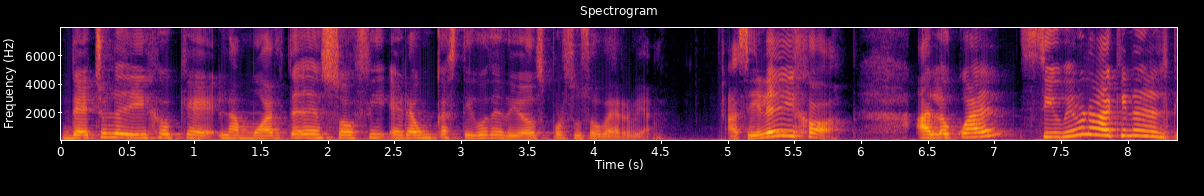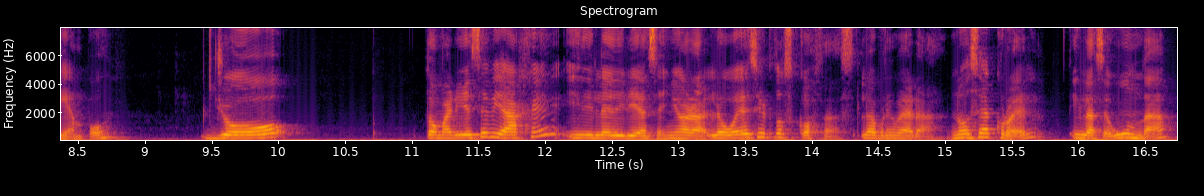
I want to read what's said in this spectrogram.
De hecho, le dijo que la muerte de Sophie era un castigo de Dios por su soberbia. Así le dijo. A lo cual, si hubiera una máquina en el tiempo, yo tomaría ese viaje y le diría, señora, le voy a decir dos cosas. La primera, no sea cruel. Y la segunda,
